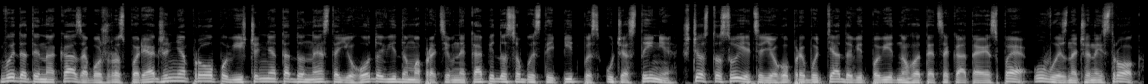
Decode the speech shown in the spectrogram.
видати наказ або ж розпорядження про оповіщення та донести його до відома працівника під особистий підпис у частині, що стосується його прибуття до відповідного ТЦК та СП у визначений строк,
